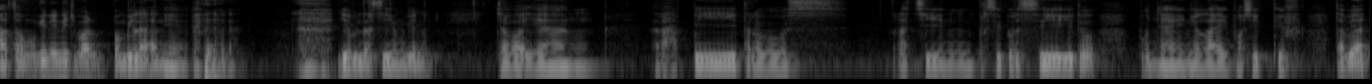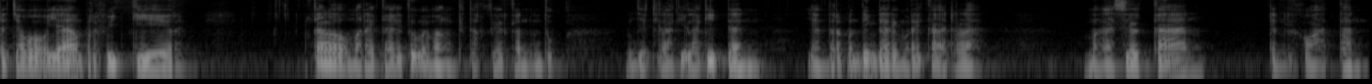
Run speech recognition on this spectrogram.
atau mungkin ini cuma pembelaan ya. Ya bener sih mungkin cowok yang rapi terus rajin bersih bersih gitu punya nilai positif. Tapi ada cowok yang berpikir kalau mereka itu memang ditakdirkan untuk menjadi laki-laki dan yang terpenting dari mereka adalah menghasilkan dan kekuatan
